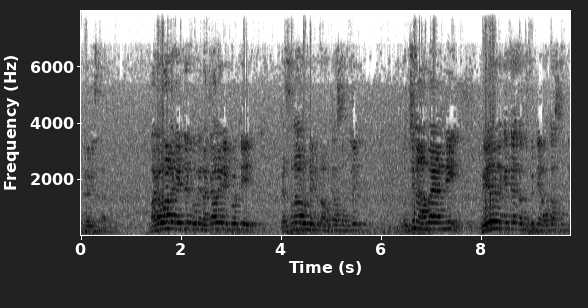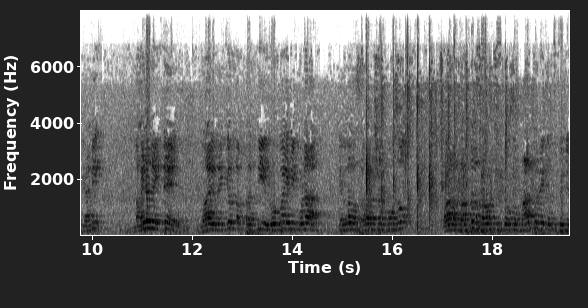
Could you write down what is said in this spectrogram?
ఉపయోగిస్తారు. మగవాళ్ళకైతే కొన్ని రకాలైనటువంటి వ్యసనాలు ఉండేటువంటి అవకాశం ఉంది. వచ్చిన ఆదాయాన్ని వేరే రకంగా ఖర్చు పెట్టే అవకాశం ఉంది. కానీ మహిళలైతే వారి దగ్గర ఉన్న ప్రతి రూపాయిని కూడా పిల్లల సంరక్షణ కోసం వాళ్ళ భర్తల సంరక్షణ కోసం మాత్రమే ఖర్చు పెట్టే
